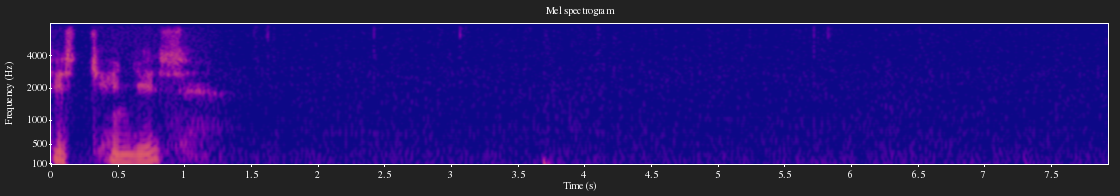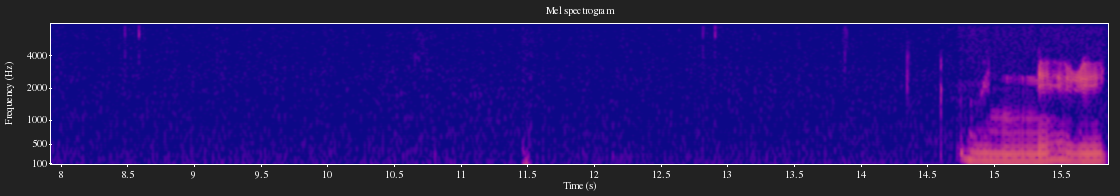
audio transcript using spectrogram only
these changes. We need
